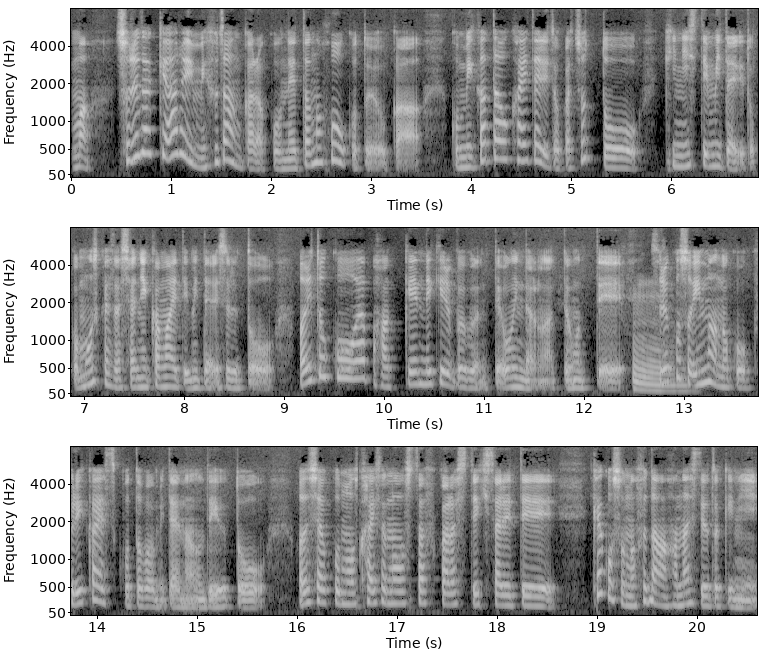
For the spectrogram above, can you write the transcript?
まあそれだけある意味普段からこうネタの宝庫というかこう見方を変えたりとかちょっと気にしてみたりとかもしかしたら車に構えてみたりすると割とこうやっぱ発見できる部分って多いんだろうなって思ってそれこそ今のこう繰り返す言葉みたいなので言うと私はこの会社のスタッフから指摘されて結構その普段話してる時に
